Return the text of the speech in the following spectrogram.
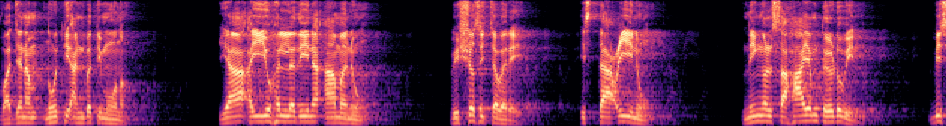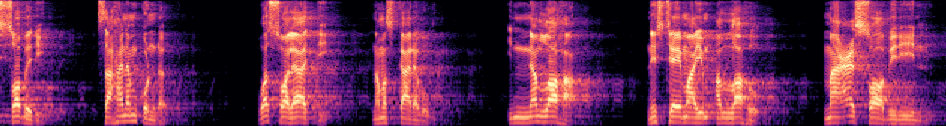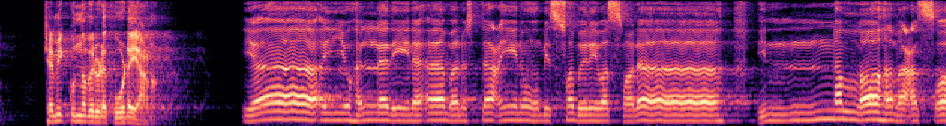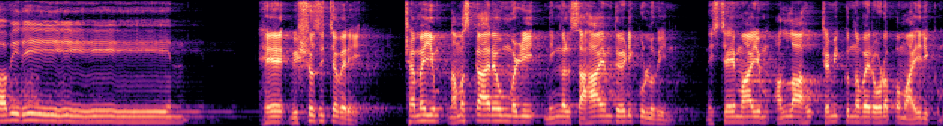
വചനം നൂറ്റി അൻപത്തിമൂന്ന് യാ അയ്യുഹല്ലദീന ആമനു വിശ്വസിച്ചവരെ ഇസ്തീനു നിങ്ങൾ സഹായം തേടുവീൻ ബിസ്വബരി സഹനം കൊണ്ട്. വസ്വലാറ്റി നമസ്കാരവും. ഇന്നല്ലാഹ നിശ്ചയമായും അല്ലാഹു മാസ്വാബിരീൻ ക്ഷമിക്കുന്നവരുടെ കൂടെയാണ്. يا ايها الذين امنوا استعينوا بالصبر والصلاه ان الله مع الصابرين ഹേ വിശ്വസിച്ചവരെ ക്ഷമയും നമസ്കാരവും വഴി നിങ്ങൾ സഹായം തേടിക്കൊള്ളുവിൻ നിശ്ചയമായും അള്ളാഹു ക്ഷമിക്കുന്നവരോടൊപ്പമായിരിക്കും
